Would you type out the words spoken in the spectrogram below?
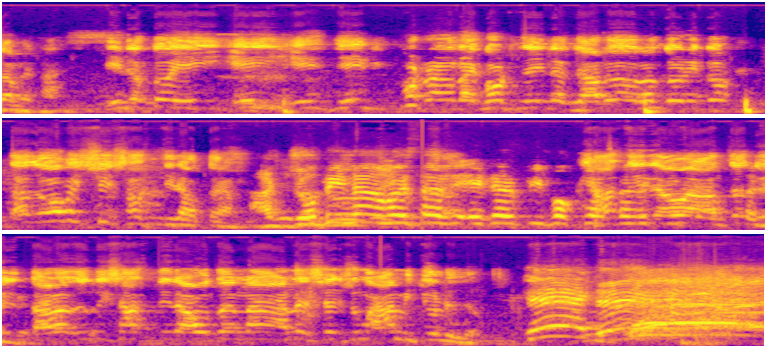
যাবে না। এটা তো এই এই এই ঘটনাটা ঘটছে, এটা যারা জড়িত শাস্তির আওতায় আর যদি না হয় স্যার এটার বিপক্ষে? তারা যদি শাস্তির আওতায় না আনে সেই সময় আমি চলে যাব। ঠিক।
